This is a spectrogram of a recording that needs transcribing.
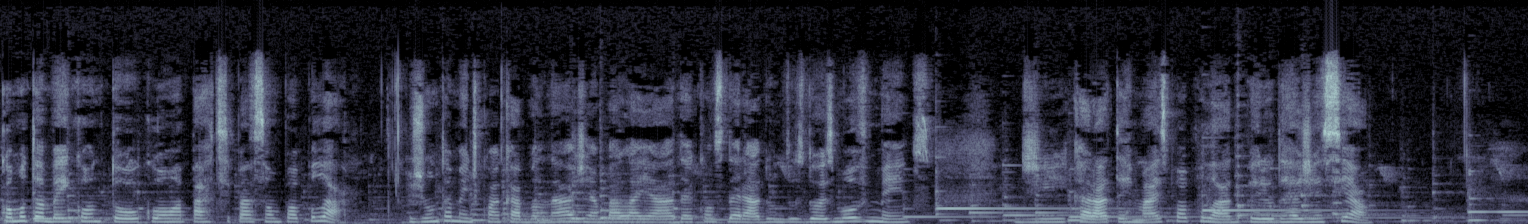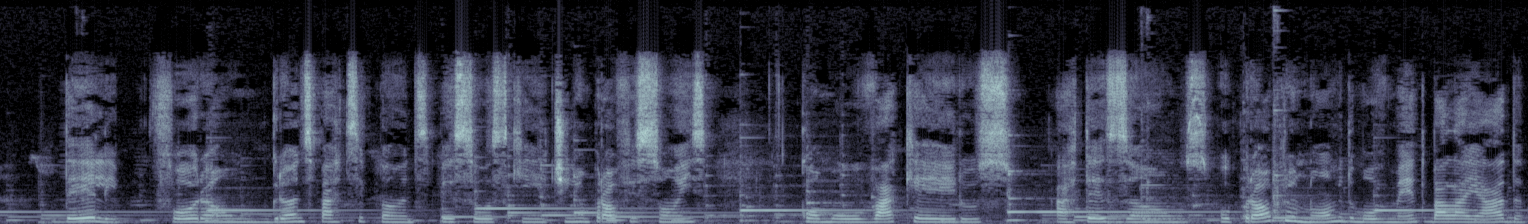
como também contou com a participação popular. Juntamente com a cabanagem, a balaiada é considerado um dos dois movimentos de caráter mais popular do período regencial dele foram grandes participantes, pessoas que tinham profissões como vaqueiros, artesãos. O próprio nome do movimento balaiada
